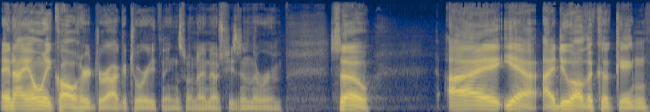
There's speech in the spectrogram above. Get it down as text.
and I only call her derogatory things when I know she's in the room. So, I yeah, I do all the cooking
